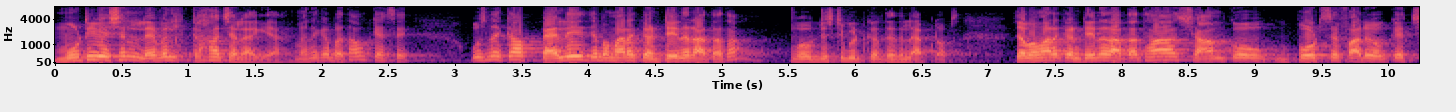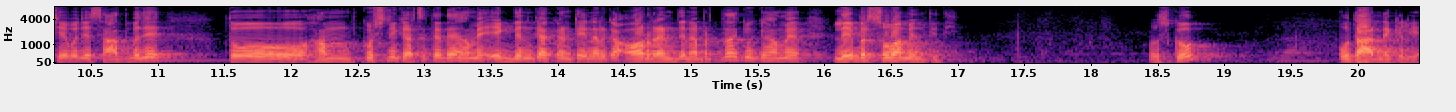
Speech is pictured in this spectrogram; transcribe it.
मोटिवेशन लेवल कहाँ चला गया। मैंने कहा, बताओ कैसे? उसने कहा, पहले जब हमारा कंटेनर आता था, वो डिस्ट्रीब्यूट करते थे लैपटॉप्स। जब हमारा कंटेनर आता था, शाम को पोर्ट से फारे होकर छः बजे, सात बजे तो हम कुछ नहीं कर सकते थे, हमें एक दिन का कंटेनर का और रेंट देना पड़ता था क्योंकि हमें लेबर सुबह मिलती थी उसको उतारने के लिए।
